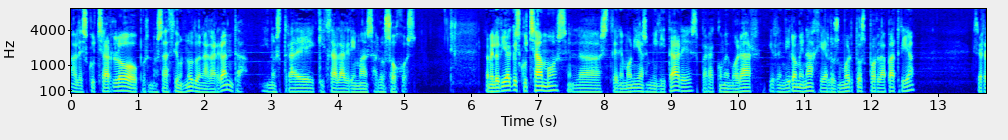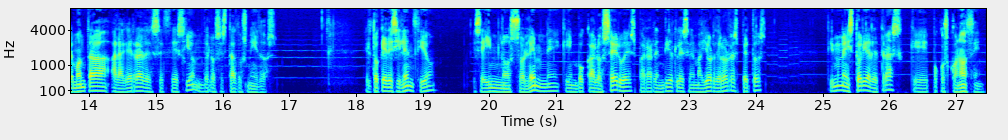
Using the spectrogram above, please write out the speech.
al escucharlo, pues nos hace un nudo en la garganta y nos trae quizá lágrimas a los ojos. La melodía que escuchamos en las ceremonias militares para conmemorar y rendir homenaje a los muertos por la patria se remonta a la guerra de secesión de los Estados Unidos. El toque de silencio, ese himno solemne que invoca a los héroes para rendirles el mayor de los respetos, tiene una historia detrás que pocos conocen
